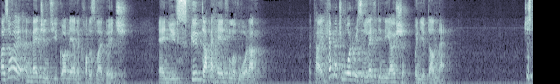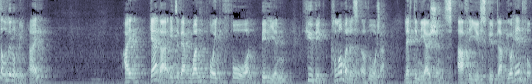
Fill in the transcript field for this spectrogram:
Isaiah imagines you've gone down to Cottesloe Beach and you've scooped up a handful of water. Okay, how much water is left in the ocean when you've done that? Just a little bit, eh? I gather it's about 1.4 billion cubic kilometres of water left in the oceans after you've scooped up your handful.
